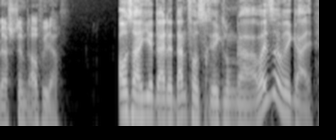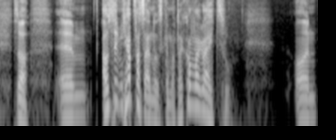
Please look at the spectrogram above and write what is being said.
Ja, stimmt auch wieder. Außer hier deine Danfoss-Regelung da, aber ist doch egal. So, ähm, außerdem, ich habe was anderes gemacht, da kommen wir gleich zu. Und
